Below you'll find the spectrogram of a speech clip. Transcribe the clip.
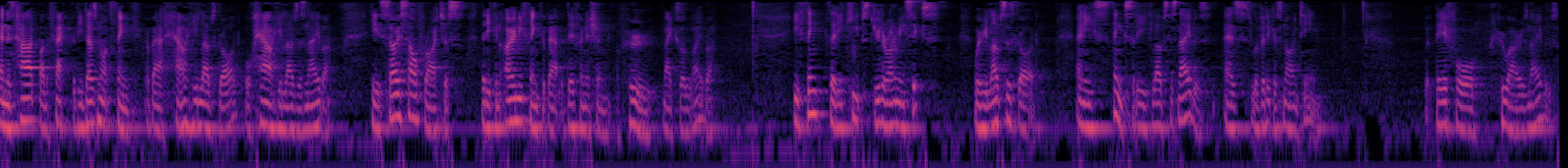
and is heart by the fact that he does not think about how he loves God or how he loves his neighbour. He is so self righteous that he can only think about the definition of who makes a neighbour. He thinks that he keeps Deuteronomy 6, where he loves his God, and he thinks that he loves his neighbours, as Leviticus 19. But therefore, who are his neighbours?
